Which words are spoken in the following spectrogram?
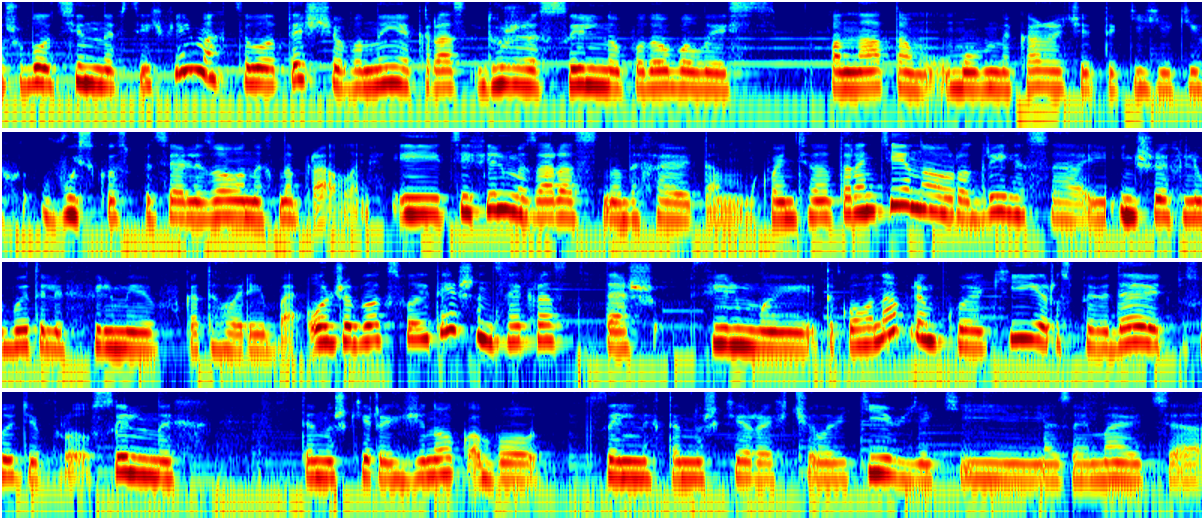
що було цінне в цих фільмах, це було те, що вони якраз дуже сильно подобались фанатам, умовно кажучи, таких яких вузькоспеціалізованих направлень. І ці фільми зараз надихають там Квентіна Тарантіно, Родрігеса і інших любителів фільмів категорії Б. Отже, Blaxploitation – це якраз теж фільми такого напрямку, які розповідають по суті про сильних темношкірих жінок або сильних темношкірих чоловіків, які займаються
